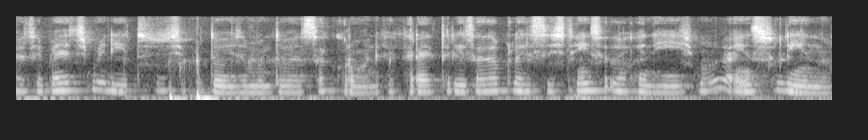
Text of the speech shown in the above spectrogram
A diabetes mellitus tipo 2 é uma doença crônica caracterizada pela resistência do organismo à insulina,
